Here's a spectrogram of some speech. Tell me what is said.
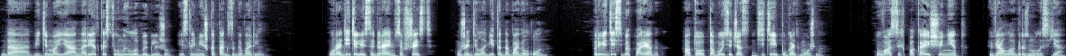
Да, видимо, я на редкость уныло выгляжу, если Мишка так заговорил. У родителей собираемся в шесть, уже деловито добавил он. Приведи себя в порядок, а то тобой сейчас детей пугать можно. У вас их пока еще нет, вяло огрызнулась я.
